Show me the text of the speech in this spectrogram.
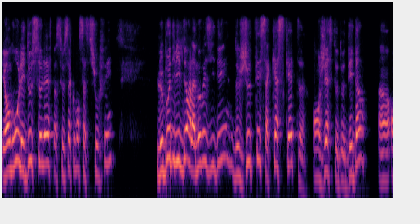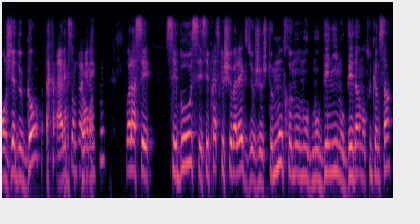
Et en gros, les deux se lèvent parce que ça commence à se chauffer. Le bodybuilder a la mauvaise idée de jeter sa casquette en geste de dédain en jet de gants à Alexander Voilà, c'est c'est beau, c'est presque chevalex. Je, je, te montre mon, mon, déni, mon dédain, mon truc comme ça.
